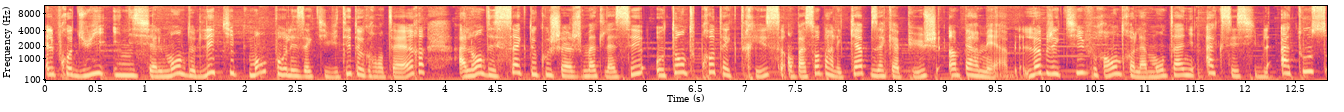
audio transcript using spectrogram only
elle produit initialement de l'équipement pour les activités de grand air, allant des sacs de couchage matelassés au protectrice en passant par les capes à capuche imperméables. L'objectif, rendre la montagne accessible à tous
